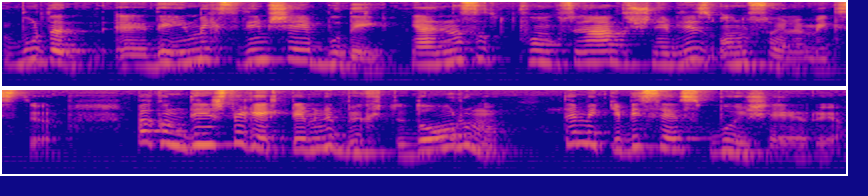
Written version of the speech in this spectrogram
burada e, değinmek istediğim şey bu değil. Yani nasıl fonksiyonel düşünebiliriz onu söylemek istiyorum. Bakın dirsek eklemini büktü. Doğru mu? Demek ki biceps bu işe yarıyor.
